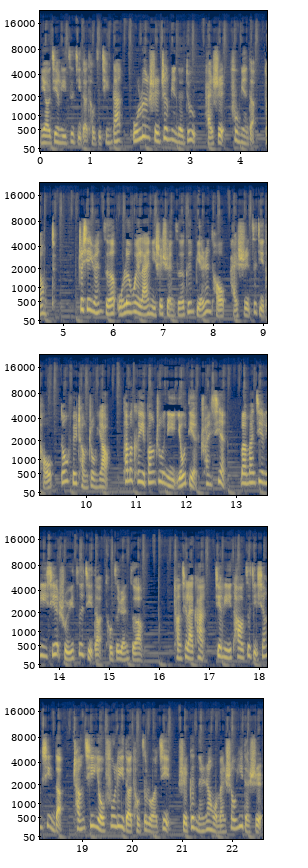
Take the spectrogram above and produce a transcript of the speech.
你要建立自己的投资清单，无论是正面的 do 还是负面的 don't。这些原则，无论未来你是选择跟别人投还是自己投，都非常重要。他们可以帮助你有点串线，慢慢建立一些属于自己的投资原则。长期来看，建立一套自己相信的、长期有复利的投资逻辑，是更能让我们受益的事。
